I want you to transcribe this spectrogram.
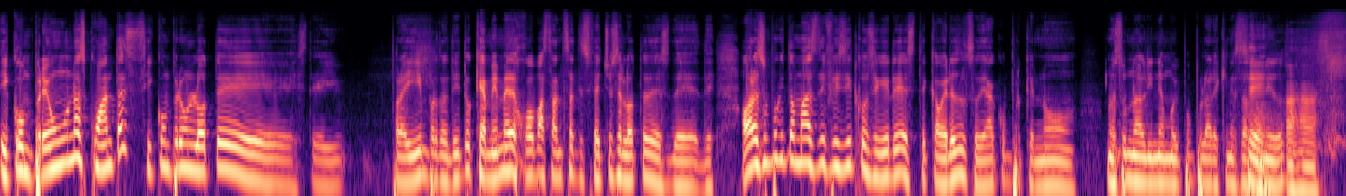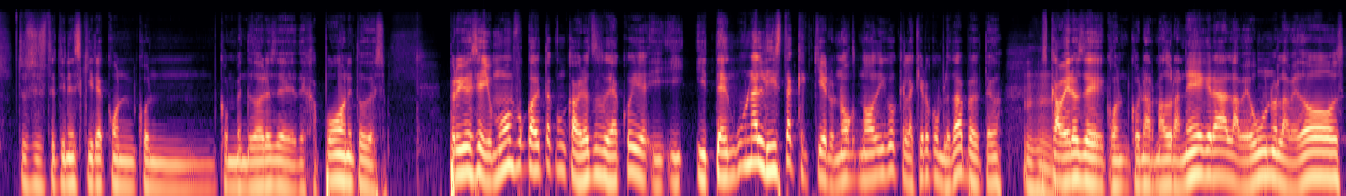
Y compré unas cuantas, sí compré un lote, este, por ahí importantito, que a mí me dejó bastante satisfecho ese lote de, de- de- Ahora es un poquito más difícil conseguir este Caballeros del Zodiaco porque no, no es una línea muy popular aquí en Estados Sí, Unidos. Ajá. Entonces usted tienes que ir a con, con- con vendedores de, de Japón y todo eso. Pero yo decía, yo me voy a enfocar ahorita con Caballeros del Zodiaco y, y- tengo una lista que quiero. No, no digo que la quiero completar, pero tengo los Ujú. caballeros de, con, con armadura negra, la B1, la B2,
